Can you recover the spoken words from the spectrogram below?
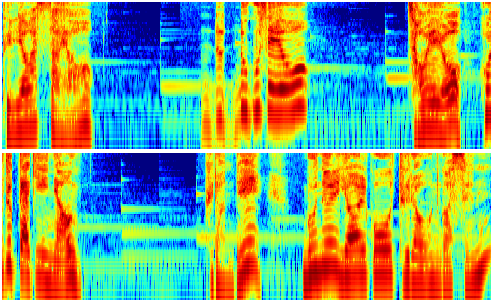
들려왔어요. 누, 누구세요? 저예요, 호두까기 인형. 그런데 문을 열고 들어온 것은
